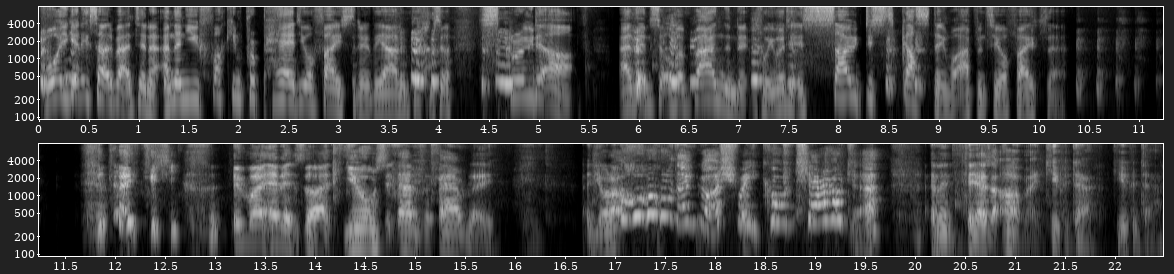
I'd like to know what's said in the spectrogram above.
What are you getting excited about at dinner? And then you fucking prepared your face to do the owl impression, sort of screwed it up, and then sort of abandoned it before you went. It's so disgusting what happened to your face there. In my head, it's like you all sit down as a family, and you're like, "Oh, they've got a sweet corn chowder," and then Theo's like, "Oh, man, keep it down, keep it down."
